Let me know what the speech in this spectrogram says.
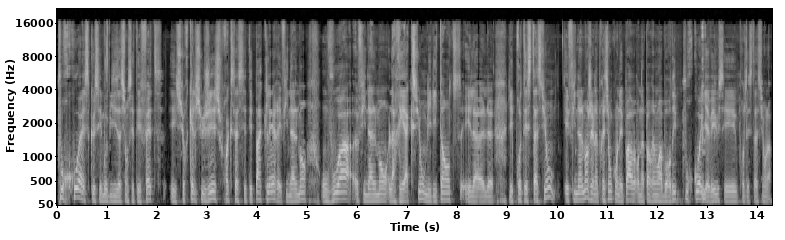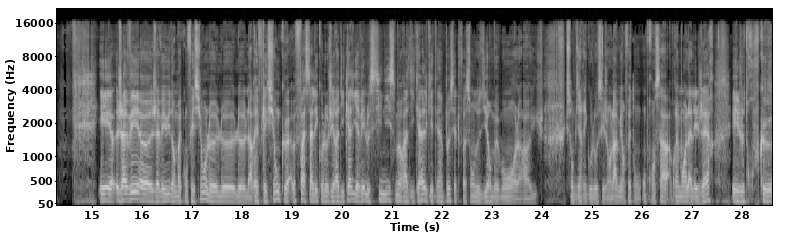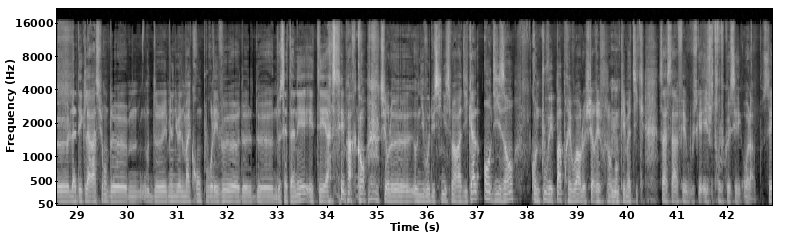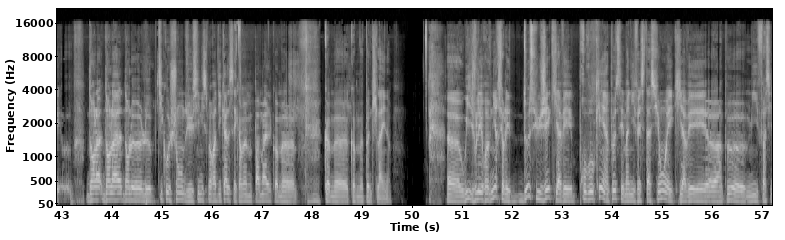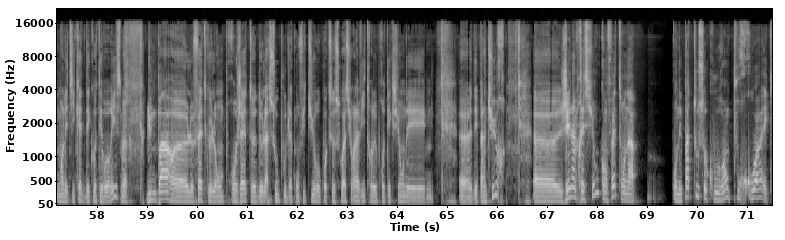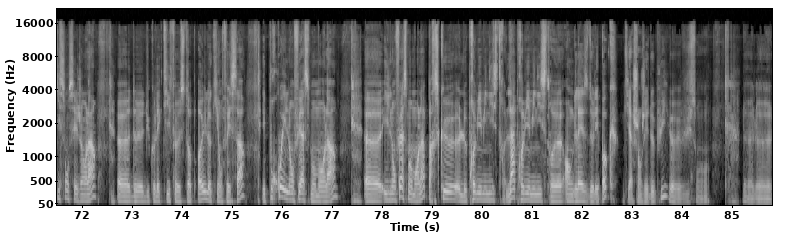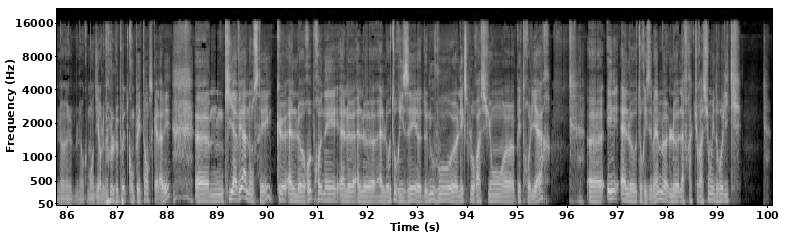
Pourquoi est-ce que ces mobilisations mobilisation s'était faite et sur quel sujet. Je crois que ça s'était pas clair et finalement, on voit euh, finalement la réaction militante et les protestations. Et finalement, j'ai l'impression qu'on n'est pas, on n'a pas vraiment abordé pourquoi il y avait eu ces protestations-là. Et euh, j'avais, euh, j'avais eu dans ma confession le- le- le- la réflexion que face à l'écologie radicale, il y avait le cynisme radical qui était un peu cette façon de dire mais bon, voilà, ils sont bien rigolos ces gens-là, mais en fait on, on prend ça vraiment à la légère. Et je trouve que la déclaration de, de Emmanuel Macron pour les vœux de, de, de cette année était assez marquant sur le, au niveau du cynisme radical en disant qu'on ne pouvait pas prévoir le réchauffement Mm. climatique. Ça, ça a fait. Et je trouve que c'est voilà, c'est euh, dans la dans la dans le, le petit cochon du cynisme radical, c'est quand même pas mal comme euh, euh, comme punchline. Euh, oui, je voulais revenir sur les deux sujets qui avaient provoqué un peu ces manifestations et qui avaient un peu mis facilement l'étiquette d'écoterrorisme. D'une part, le fait que l'on projette de la soupe ou de la confiture ou quoi que ce soit sur la vitre de protection des, des peintures. J'ai l'impression qu'en fait, on a on n'est pas tous au courant pourquoi et qui sont ces gens-là euh, du collectif euh, Stop Oil qui ont fait ça et pourquoi ils l'ont fait à ce moment-là? Euh, ils l'ont fait à ce moment-là parce que le Premier ministre, la Première ministre anglaise de l'époque, qui a changé depuis, vu son, le, dire, le, peu de compétences qu'elle avait, qui avait annoncé qu'elle reprenait, elle, elle- elle autorisait de nouveau l'exploration pétrolière et elle autorisait même le- la fracturation hydraulique.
